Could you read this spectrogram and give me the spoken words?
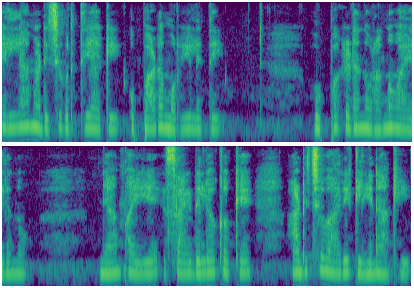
എല്ലാം അടിച്ച് വൃത്തിയാക്കി ഉപ്പാടെ മുറിയിലെത്തി. ഉപ്പ കിടന്നുറങ്ങുമായിരുന്നു. ഞാൻ പയ്യെ സൈഡിലേക്കൊക്കെ അടിച്ചു വാരി ക്ലീനാക്കി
